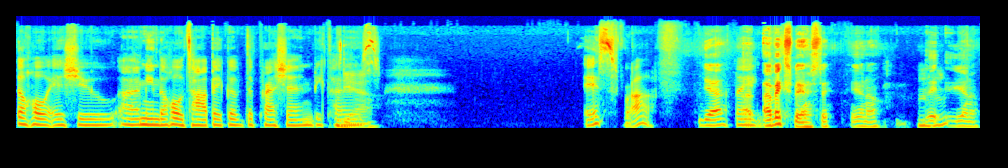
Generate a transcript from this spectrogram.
the whole issue. uh, I mean, the whole topic of depression because it's rough. Yeah, Like- I, have experienced it. You know, The- Mhm. you know,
